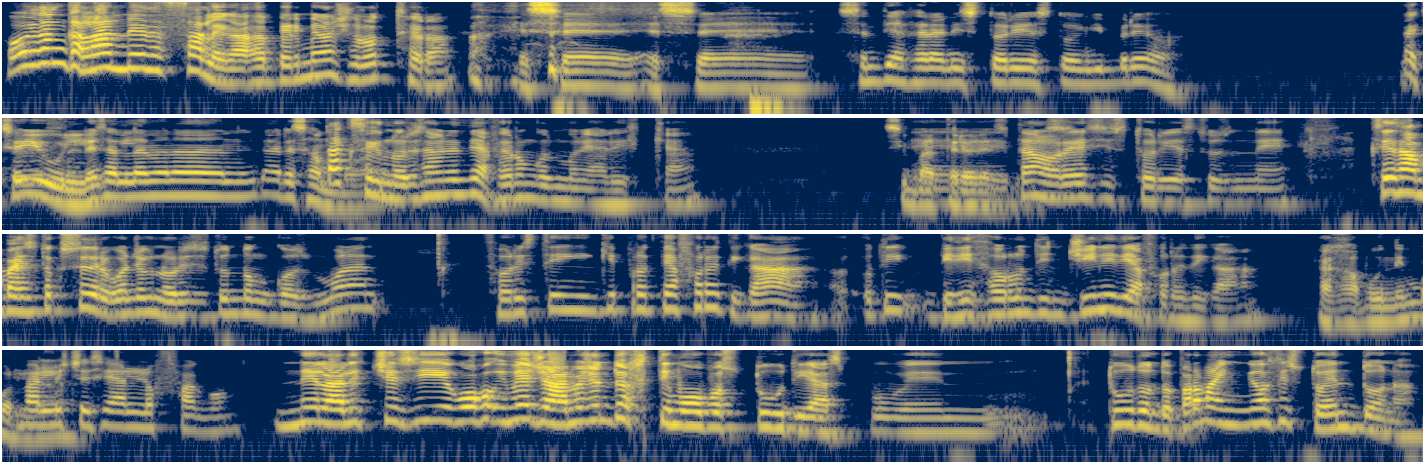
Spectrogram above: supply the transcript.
Όχι ήταν καλά, ναι, δεν θα έλεγα, θα περίμενα χειρότερα. Εσέ, εσέ, σε ενδιαφέραν οι ιστορίες των Κυπρέων; Εντάξει, όχι ούλες, αλλά εμένα άρεσαν Εντάξει, μου. γνωρίσαμε ενδιαφέρον κόσμο η αλήθεια. Συμπατρέρες Ε, Ήταν μας. ωραίες οι ιστορίες τους, ναι. Ξέρεις, αν πάει στο εξωτερικό και γνωρίζεις τον, τον κόσμο, να θεωρείς την Κύπρο διαφορετικά. Ότι επειδή θεωρούν την Τζίνη διαφορετικά. Αγαπούν την πολλά. Βάλεις και εσύ άλλο φάγκο. Ναι, λαλείς και εσύ, εγώ είμαι και αμέσως δεν το εκτιμώ όπως τούτη, ας πούμε. Τούτον το πράγμα νιώθεις το έντονα.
